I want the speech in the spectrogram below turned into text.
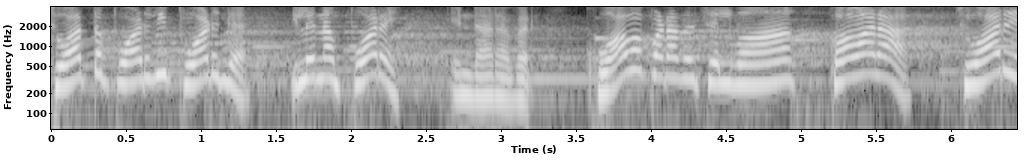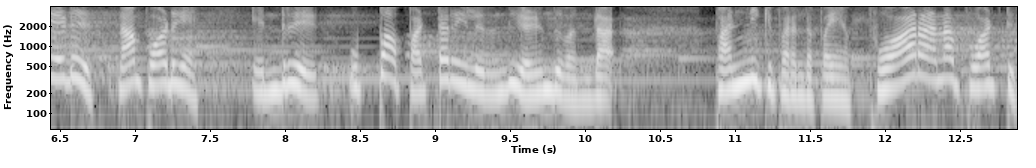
சோத்த போடுவி போடுங்க இல்லை நான் போறேன் என்றார் அவர். கோவப்படாத செல்வம் கோவாலா சோறு எடு நான் போடுங்க என்று உப்பா பட்டறையிலிருந்து எழுந்து வந்தார். பன்னிக்கு பிறந்த பையன் போறானா போட்டு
